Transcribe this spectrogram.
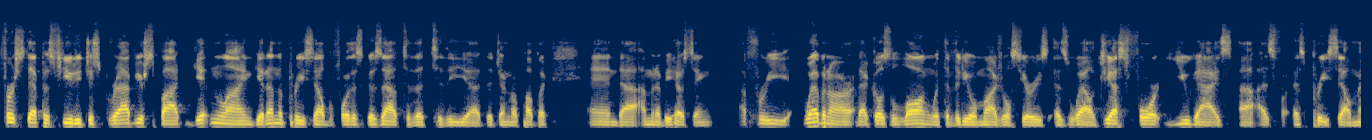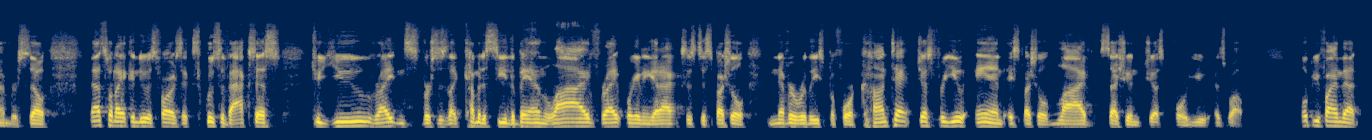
first step is for you to just grab your spot, get in line, get on the pre-sale before this goes out to the to the uh, the general public. And uh, I'm going to be hosting a free webinar that goes along with the video module series as well, just for you guys uh, as as pre-sale members. So that's what I can do as far as exclusive access to you, right? And versus like coming to see the band live, right? We're going to get access to special never released before content just for you, and a special live session just for you as well. Hope you find that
